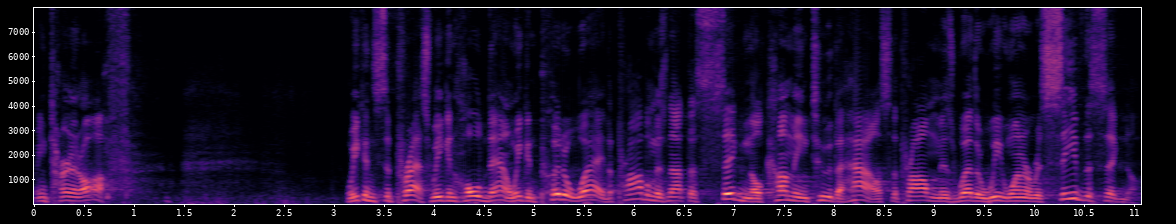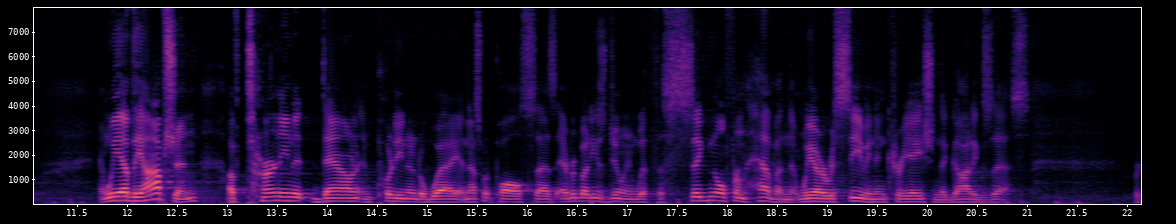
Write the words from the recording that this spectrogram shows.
we can turn it off. We can suppress, we can hold down, we can put away. The problem is not the signal coming to the house, the problem is whether we want to receive the signal. And we have the option of turning it down and putting it away. And that's what Paul says everybody's doing with the signal from heaven that we are receiving in creation that God exists. We're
